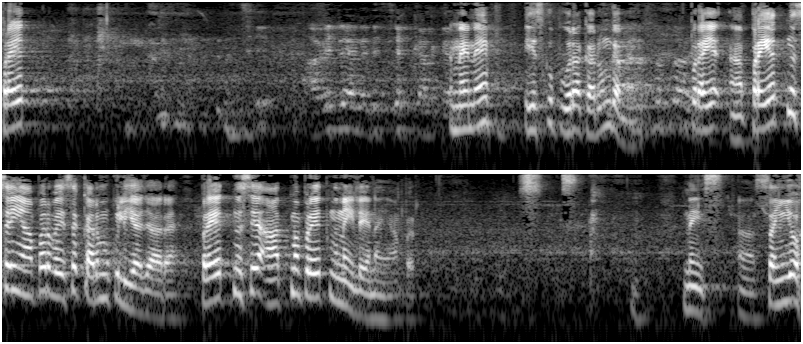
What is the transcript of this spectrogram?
प्रयत्न अभी रहने दीजिए कल कर नहीं नहीं इसको पूरा करूँगा मैं। प्रय, हाँ, प्रयत्न से यहाँ पर वैसे कर्म को लिया जा रहा है। प्रयत्न से आत्म प्रयत्न नहीं लेना यहाँ पर। नहीं संयोग।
